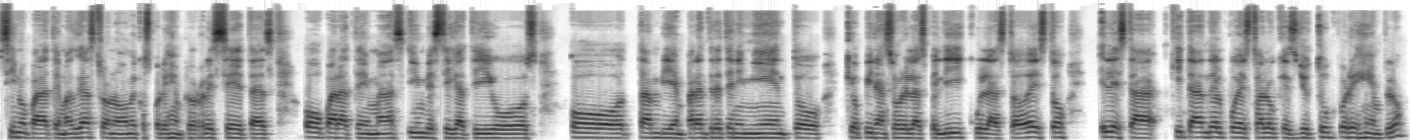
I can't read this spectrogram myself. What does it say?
sino para temas gastronómicos, por ejemplo, recetas o para temas investigativos o también para entretenimiento, qué opinan sobre las películas, todo esto le está quitando el puesto a lo que es YouTube, por ejemplo,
